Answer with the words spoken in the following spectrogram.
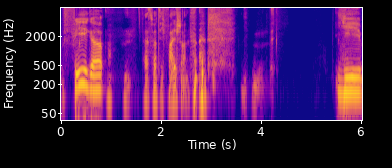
fähiger, das hört sich falsch an, je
